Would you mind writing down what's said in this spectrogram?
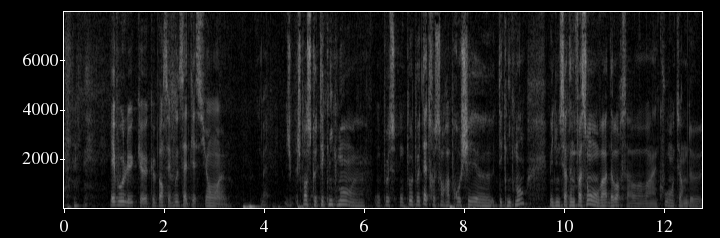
Et vous, Luc, euh, que pensez-vous de cette question euh? Je, pense que techniquement, euh, on peut, on peut peut-être s'en rapprocher euh, techniquement, mais d'une certaine façon, on va d'abord, ça va avoir un coût en termes de,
